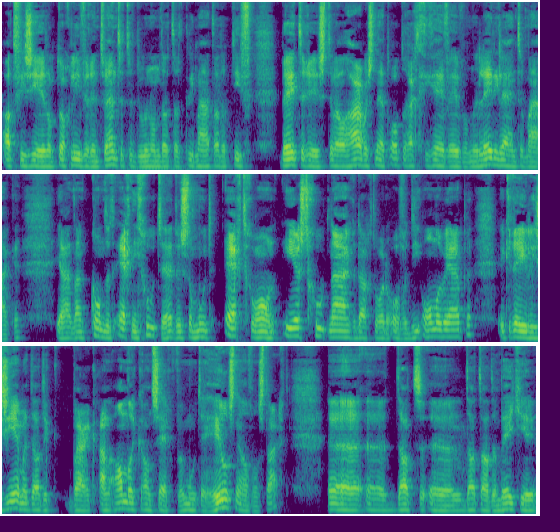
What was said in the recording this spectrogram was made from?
adviseert om toch liever in Twente te doen, omdat dat klimaatadaptief beter is. Terwijl Harbers net opdracht gegeven heeft om de ledylijn te maken. Ja, dan komt het echt niet goed. Hè? Dus er moet echt gewoon eerst goed nagedacht worden over die onderwerpen. Ik realiseer me dat ik, waar ik aan de andere kant zeg, we moeten heel snel van start. Uh, uh, dat, uh, dat dat een beetje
